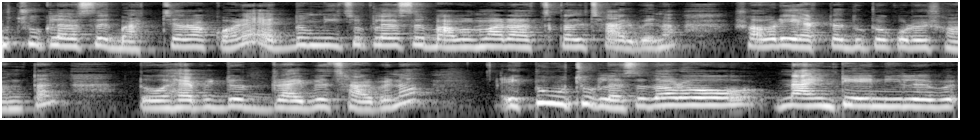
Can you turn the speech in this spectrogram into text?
উঁচু ক্লাসের বাচ্চারা করে। একদম নিচু ক্লাসের বাবা মারা আজকাল ছাড়বে না। সবারই একটা দুটো করে সন্তান। তো হ্যাপিডো ড্রাইভে ছাড়বে না। একটু উঁচু ক্লাসে ধরো nine ten eleven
